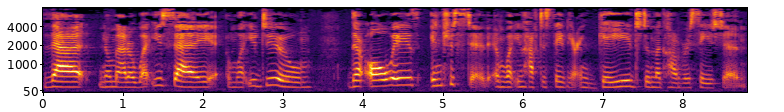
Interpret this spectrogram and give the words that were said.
That no matter what you say and what you do, they're always interested in what you have to say. They're engaged in the conversation.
